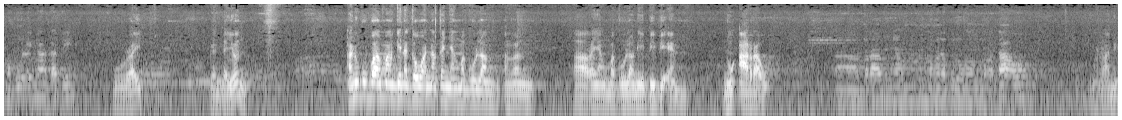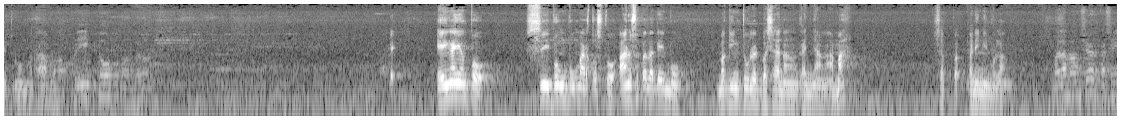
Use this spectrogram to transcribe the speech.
magulang nga dati. Alright. Ganda yun. Ano po ba ang mga ginagawa ng kanyang magulang, ang ah, kanyang magulang ni BBM nung araw? Ah, marami niyang mga natulungang mga tao, Marami na tulungan mga tao. mga proyekto, mga gano'n. Eh ngayon po, si Bongbong Marcos po, ano sa palagay mo? Maging tulad ba siya ng kanyang ama? Sa pa- paningin mo lang. Malamang sir kasi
